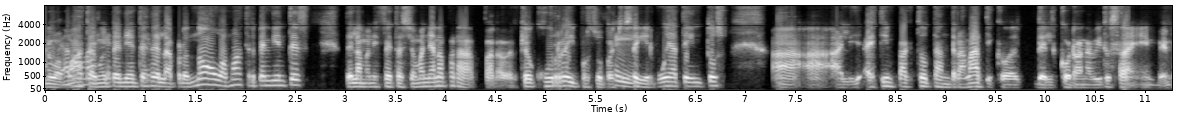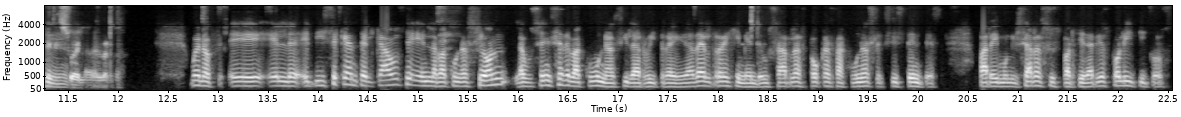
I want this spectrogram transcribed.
bueno, vamos a estar muy pendientes de la... No, vamos a estar pendientes de la manifestación mañana para, para ver qué ocurre y por supuesto seguir muy atentos a, a, este impacto tan dramático del, coronavirus en, Venezuela, de verdad. Bueno, eh, él, eh, dice que ante el caos en la vacunación, la ausencia de vacunas y la arbitrariedad del régimen de usar las pocas vacunas existentes para inmunizar a sus partidarios políticos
